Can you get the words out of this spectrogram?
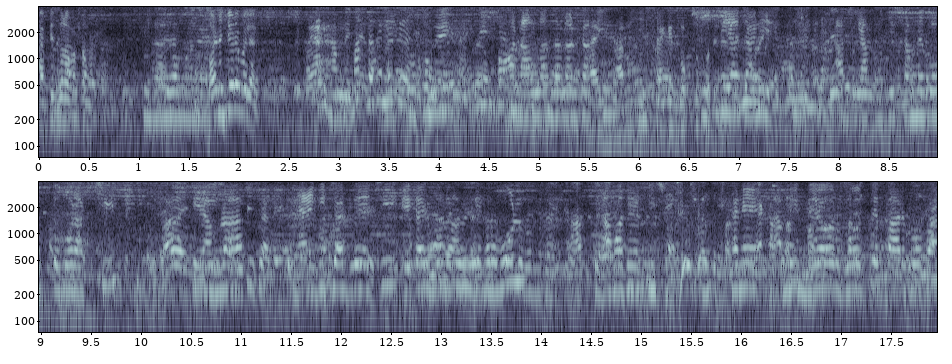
না পিছনে জোরে বলেন। এখানে আমি মেয়র বলতে পারব বা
